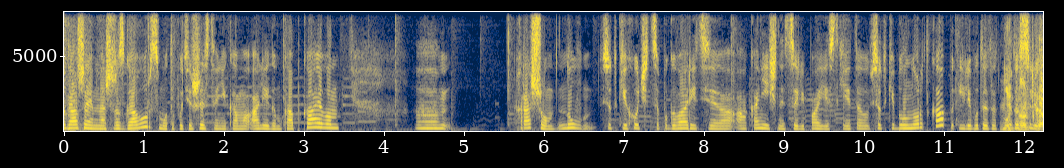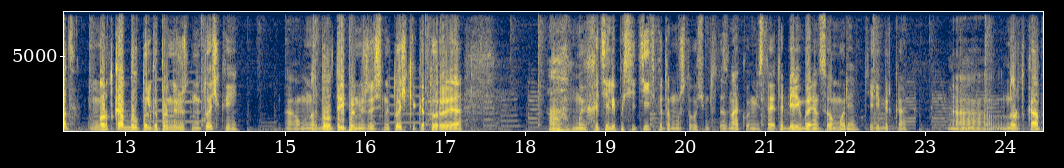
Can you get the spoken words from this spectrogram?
Продолжаем наш разговор с мотопутешественником Олегом Капкаевым. Хорошо, ну, все-таки хочется поговорить э, о конечной цели поездки. Это все-таки был Нордкап или вот этот Нет, мотослет? Нордкап, Нордкап был только промежуточной точкой. А, у нас было три промежуточных точки, которые а, мы хотели посетить, потому что, в общем-то, это знаковые места. Это берег Баренцева моря, Тереберка, угу. а, Нордкап,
